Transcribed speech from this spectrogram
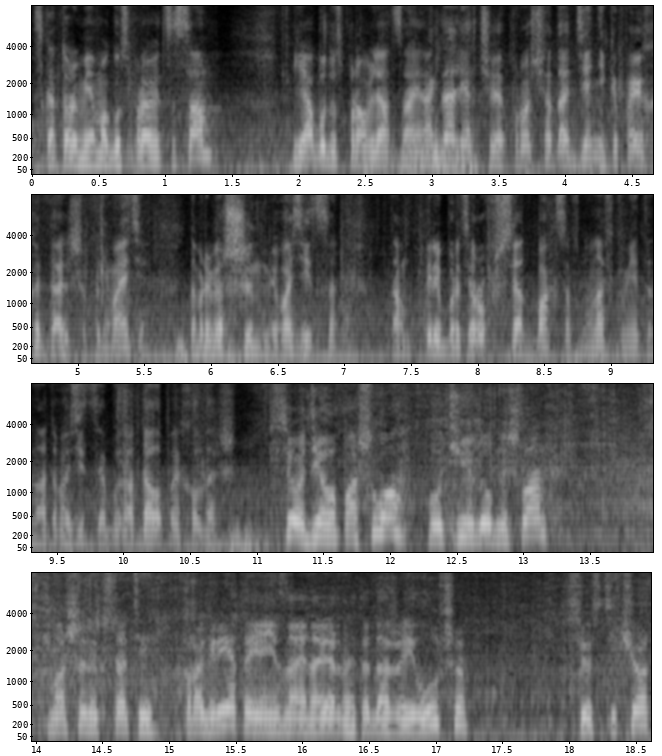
с которыми я могу справиться сам, я буду справляться. А иногда легче, проще отдать денег и поехать дальше, понимаете? Например, шинами возиться, там, перебортировка 60 баксов. Ну нафиг мне это надо, возиться я буду. Отдал и поехал дальше. Все, дело пошло. Очень удобный шланг. Машина, кстати, прогретая. Я не знаю, наверное, это даже и лучше все стечет.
